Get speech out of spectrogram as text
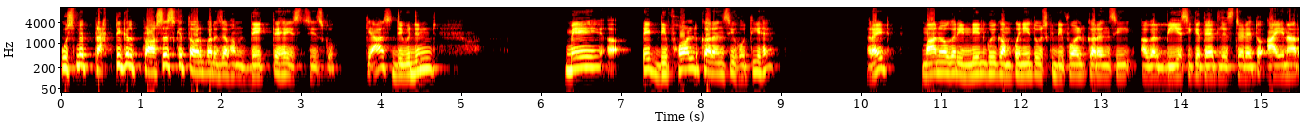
उसमें प्रैक्टिकल प्रोसेस के तौर पर जब हम देखते हैं इस चीज़ को कैश डिविडेंड में एक डिफ़ॉल्ट करेंसी होती है राइट मानो अगर इंडियन कोई कंपनी है तो उसकी डिफ़ॉल्ट करेंसी अगर बीएससी के तहत लिस्टेड है तो आईएनआर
